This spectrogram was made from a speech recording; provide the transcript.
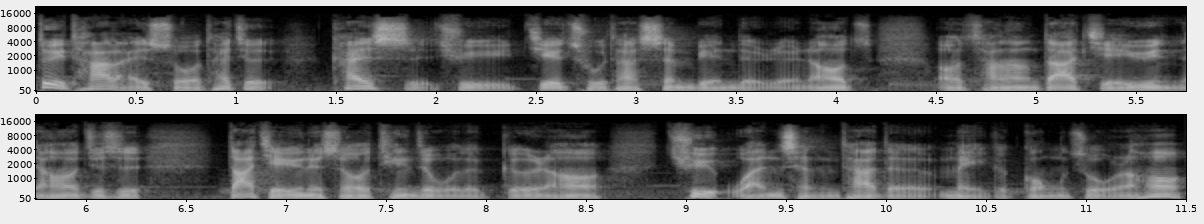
对他来说，他就开始去接触他身边的人，然后哦、常常搭捷运，然后就是。搭捷运的时候听着我的歌，然后去完成他的每个工作，然后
